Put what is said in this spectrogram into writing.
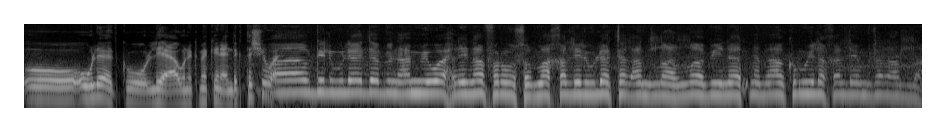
وولادك واللي يعاونك ما كاين عندك حتى شي واحد؟ آه ودي الولاد ابن عمي واحد لينا فروسه ما خلي الولاد عند الله. الله بيناتنا معاكم ولا خليهم عند الله.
